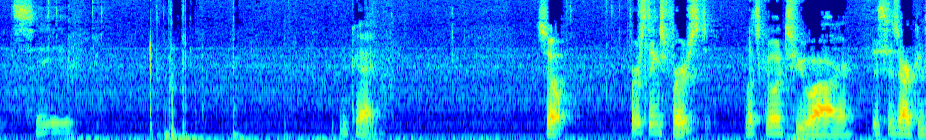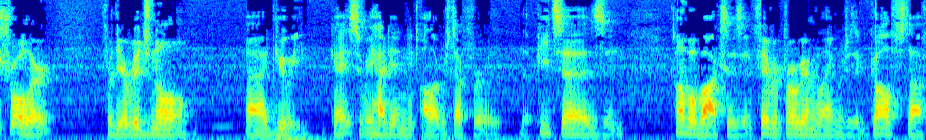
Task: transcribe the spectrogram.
Let's save. Okay. So, first things first, let's go to our, this is our controller for the original uh, GUI. Okay, so we had in all of our stuff for the pizzas and combo boxes and favorite programming languages and golf stuff.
